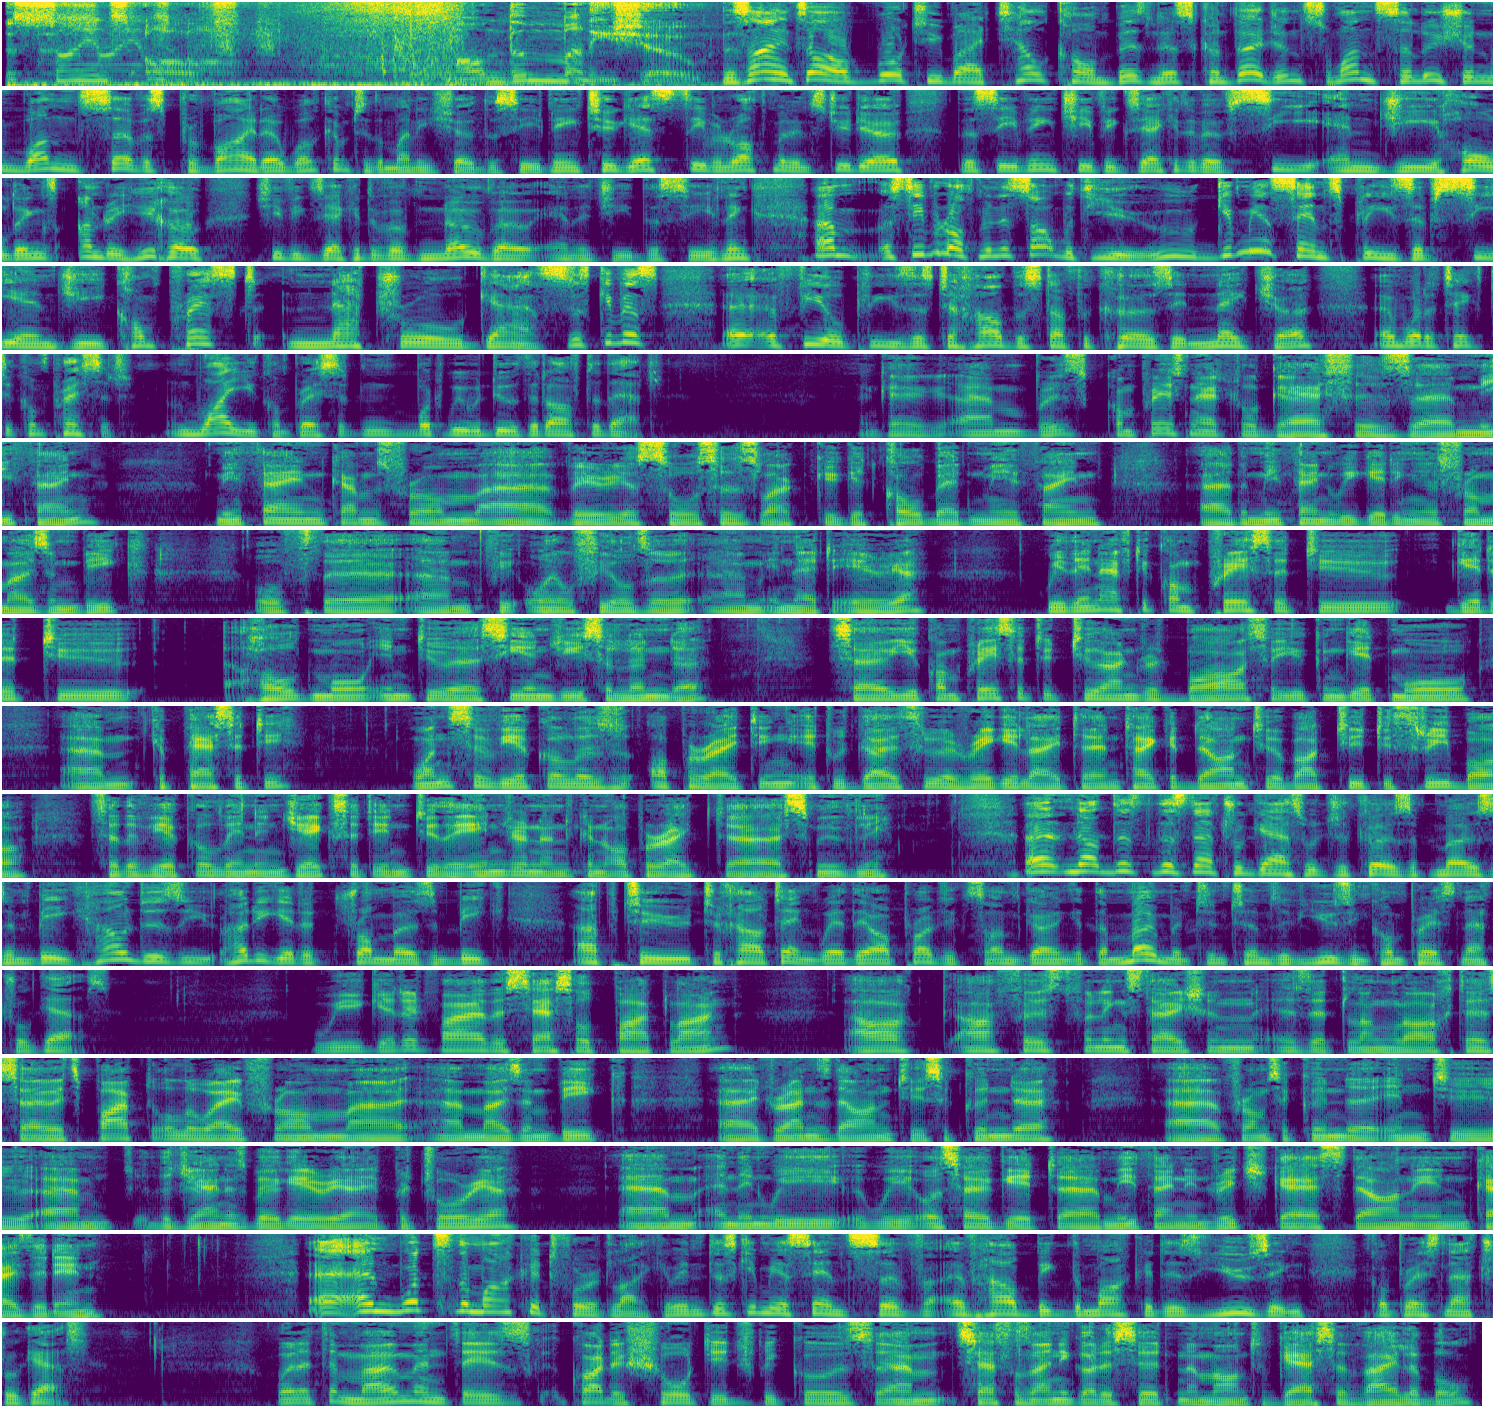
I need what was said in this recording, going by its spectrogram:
The Science of on The Money Show. The Science of brought to you by Telkom Business Convergence, one solution, one service provider. Welcome to The Money Show this evening. Two guests, Stephen Rothman in studio this evening, Chief Executive of CNG Holdings, Andre Hugo, Chief Executive of Novo Energy this evening. Um, Stephen Rothman, let's start with you. Give me a sense, please, of CNG, compressed natural gas. Just give us a, a feel, please, as to how the stuff occurs in nature and what it takes to compress it and why you compress it and what we would do with it after that. Okay, um, compressed natural gas is uh, methane. Methane comes from uh, various sources, like you get coal bed methane. Uh, the methane we're getting is from Mozambique, off the um, oil fields uh, um, in that area. We then have to compress it to get it to hold more into a CNG cylinder. So you compress it to 200 bar so you can get more um, capacity once a vehicle is operating, it would go through a regulator and take it down to about two to three bar. So the vehicle then injects it into the engine and can operate uh, smoothly. Uh, now, this this natural gas which occurs at Mozambique, how does you how do you get it from Mozambique up to to Gauteng, where there are projects ongoing at the moment in terms of using compressed natural gas? We get it via the Sasol pipeline. Our our first filling station is at Langlaagte, so it's piped all the way from uh, uh, Mozambique. Uh, it runs down to Secunda, from Secunda into um, the Johannesburg area, Pretoria, um, and then we we also get uh, methane enriched gas down in KZN. And what's the market for it like? I mean, just give me a sense of, of how big the market is using compressed natural gas. Well, at the moment, there's quite a shortage because um, Sasol's only got a certain amount of gas available.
